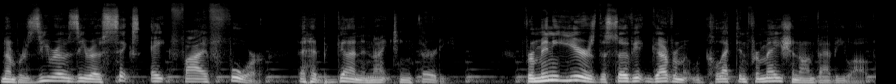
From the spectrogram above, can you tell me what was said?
number 006854 that had begun in 1930. For many years, the Soviet government would collect information on Vavilov,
